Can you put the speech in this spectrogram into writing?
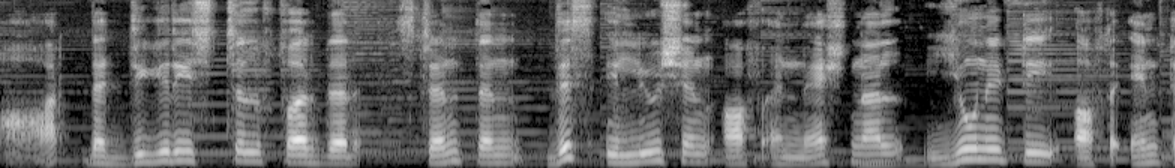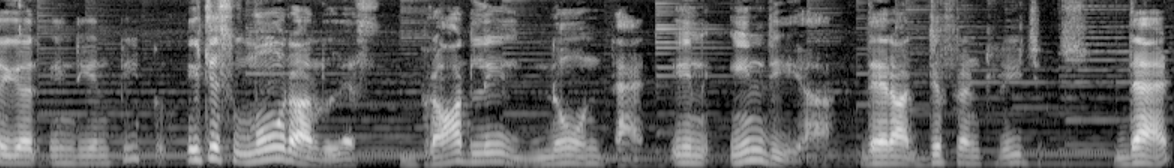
or the degree still further strengthen this illusion of a national unity of the entire Indian people. It is more or less broadly known that in India there are different regions, that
